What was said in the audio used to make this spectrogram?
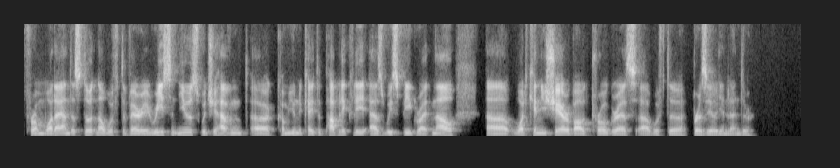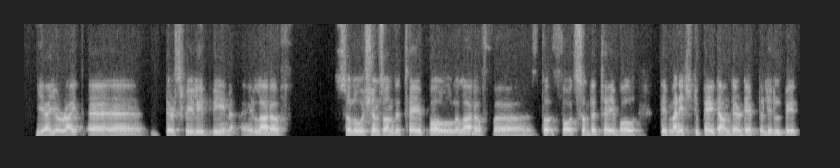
from what I understood, now with the very recent news, which you haven't uh, communicated publicly as we speak right now, uh, what can you share about progress uh, with the Brazilian lender? Yeah, you're right. Uh, there's really been a lot of solutions on the table, a lot of uh, th- thoughts on the table. They've managed to pay down their debt a little bit,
